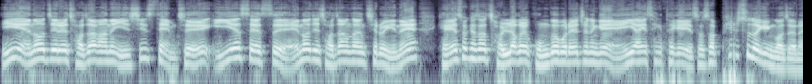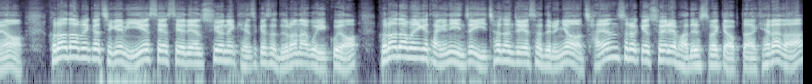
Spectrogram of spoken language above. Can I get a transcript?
이 에너지를 저장하는 이 시스템 즉 ESS 에너지 저장 장치로 인해 계속해서 전력을 공급을 해주는 게 AI 생태계에 있어서 필수적인 거잖아요. 그러다 보니까 지금 ESS에 대한 수요는 계속해서 늘어나고 있고요. 그러다 보니까 당연히 이제 2차 전지 회사들은요 자연스럽게 수혜를 받을 수밖에 없다. 게다가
